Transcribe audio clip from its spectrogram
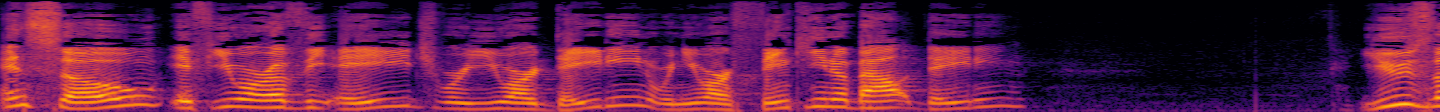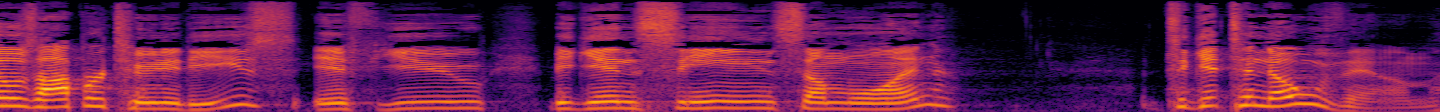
And so, if you are of the age where you are dating, when you are thinking about dating, use those opportunities if you begin seeing someone to get to know them.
